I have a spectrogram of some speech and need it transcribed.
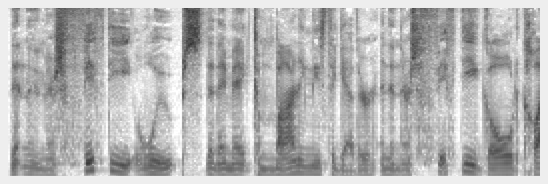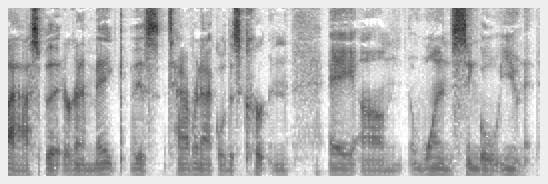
Then, then there's 50 loops that they make combining these together, and then there's 50 gold clasps that are going to make this tabernacle, this curtain, a um, one single unit.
